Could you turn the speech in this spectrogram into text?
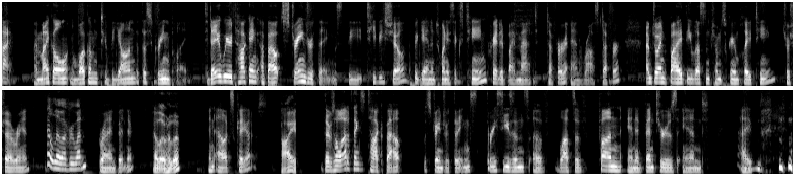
Hi, I'm Michael, and welcome to Beyond the Screenplay. Today we are talking about Stranger Things, the TV show that began in 2016, created by Matt Duffer and Ross Duffer. I'm joined by the Lessons from Screenplay team, Trisha Rand, Hello, everyone. Brian Bittner, Hello, hello. and Alex Calleros. Hi. There's a lot of things to talk about with Stranger Things. Three seasons of lots of fun and adventures, and I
